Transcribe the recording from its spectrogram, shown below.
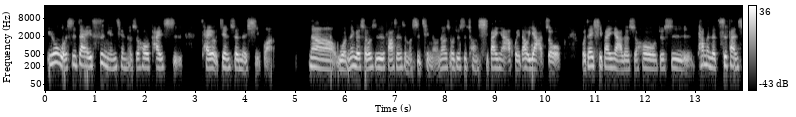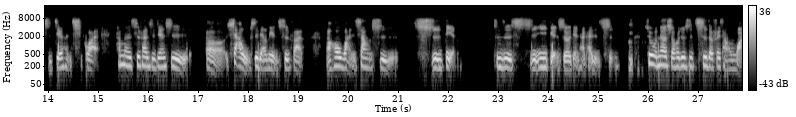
因为我是在四年前的时候开始才有健身的习惯。那我那个时候是发生什么事情呢？那时候就是从西班牙回到亚洲。我在西班牙的时候，就是他们的吃饭时间很奇怪，他们的吃饭时间是呃下午是两点吃饭，然后晚上是十点。甚至十一点、十二点才开始吃，所以我那时候就是吃的非常晚。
